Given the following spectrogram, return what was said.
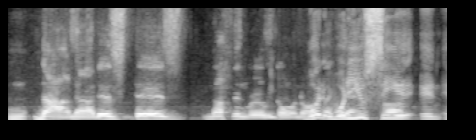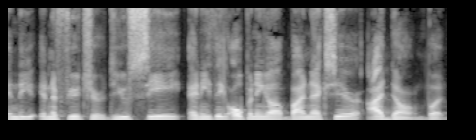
Nah, nah. There's there's nothing really going on. What like What do you see Uh, in, in the in the future? Do you see anything opening up by next year? I don't, but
